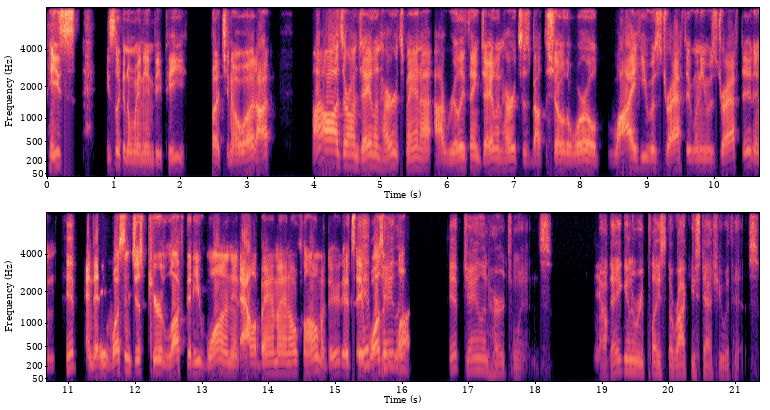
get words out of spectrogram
He's he's looking to win MVP, but you know what? I my odds are on Jalen Hurts, man. I, I really think Jalen Hurts is about to show the world why he was drafted when he was drafted, and If- and that it wasn't just pure luck that he won in Alabama and Oklahoma, dude. It's it wasn't Jalen- luck. If Jalen Hurts wins, Yeah. are they going to replace the Rocky statue with his?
